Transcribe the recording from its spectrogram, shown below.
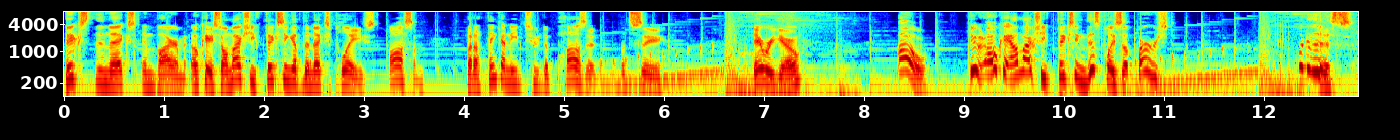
Fix the next environment. Okay, so I'm actually fixing up the next place. Awesome. But I think I need to deposit. Let's see. There we go. Oh, dude. Okay, I'm actually fixing this place up first. Look at this.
